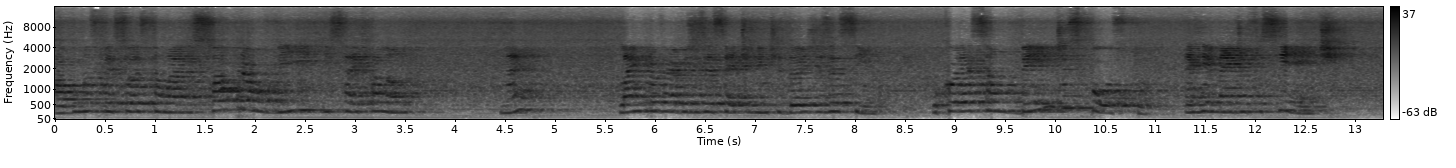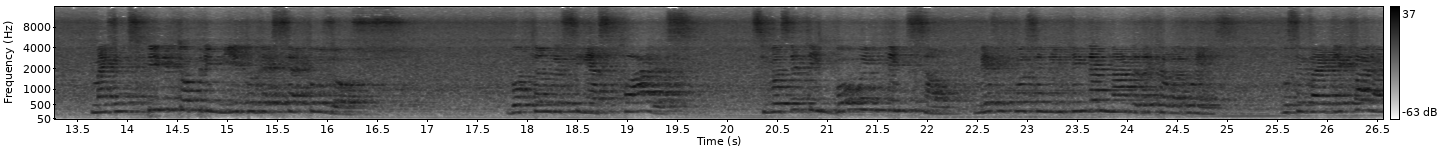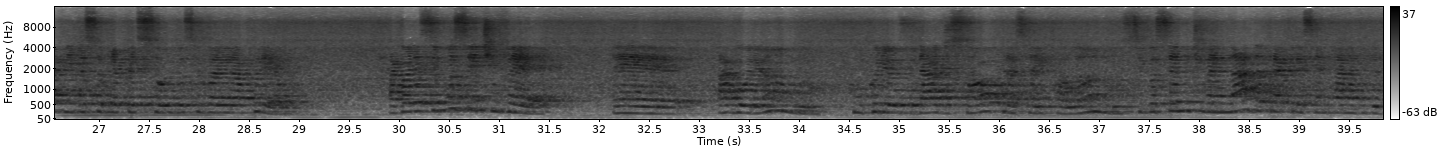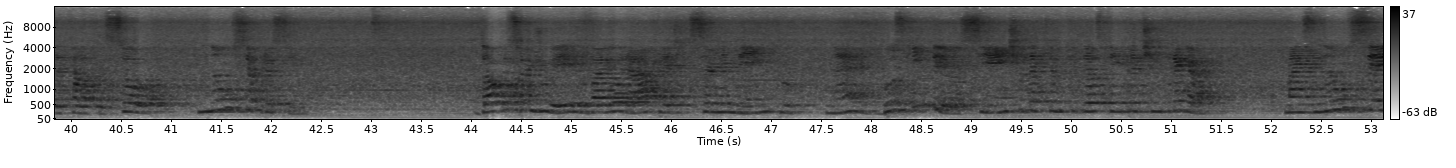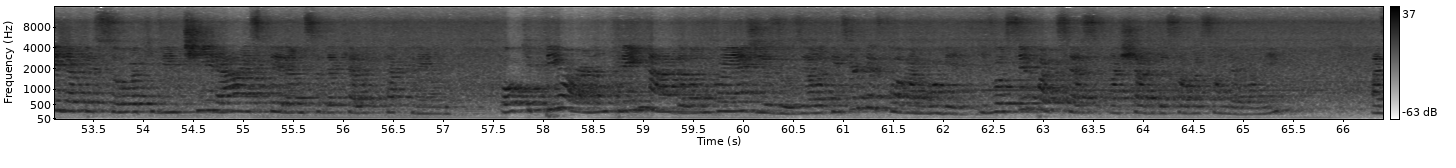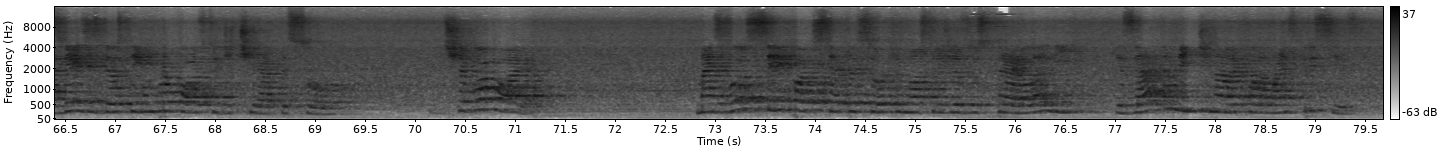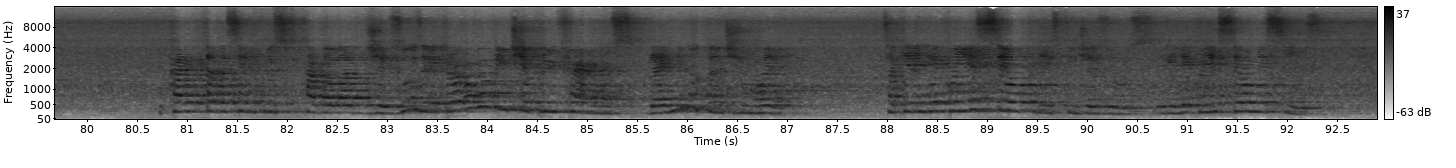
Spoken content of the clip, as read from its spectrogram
Algumas pessoas estão ali só para ouvir e sair falando, né? Lá em Provérbios 17, 22 diz assim: O coração bem disposto é remédio eficiente, mas o espírito oprimido resseca os ossos. Botando assim as claras, se você tem boa intenção, mesmo que você não entenda nada daquela doença, você vai declarar a vida sobre a pessoa e você vai orar por ela. Agora, se você estiver é, agorando, com curiosidade só para sair falando, se você não tiver nada para acrescentar na vida daquela pessoa, não se aproxime. Dobra o seu joelho, vai orar, pede discernimento, né? Busque em Deus, se enche Deus tem para te entregar. Mas não seja a pessoa que vem tirar a esperança daquela que está crendo ou que pior, não crê em nada, ela não conhece Jesus ela tem certeza que ela vai morrer. E você pode ser a chave da salvação dela, amém? Às vezes Deus tem um propósito de tirar a pessoa. Chegou a hora. Mas você pode ser a pessoa que mostra Jesus para ela ali, exatamente na hora que ela mais precisa. Cara que estava sendo crucificado ao lado de Jesus, ele provavelmente ia para o inferno uns 10 minutos antes de morrer. Só que ele reconheceu Cristo em Jesus, ele reconheceu o Messias.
